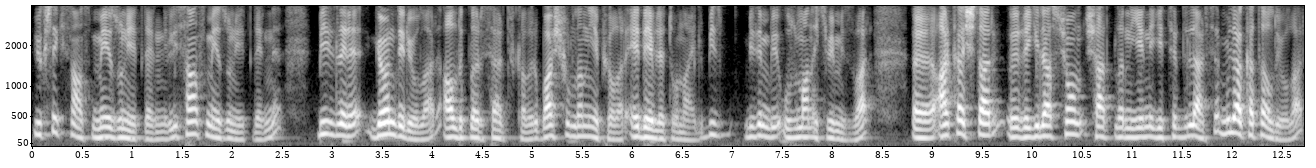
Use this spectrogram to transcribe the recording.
yüksek lisans mezuniyetlerini, lisans mezuniyetlerini bizlere gönderiyorlar. Aldıkları sertifikaları, başvurularını yapıyorlar. E-Devlet onaylı. Biz bizim bir uzman ekibimiz var. Ee, arkadaşlar e, regülasyon şartlarını yerine getirdilerse mülakata alıyorlar.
